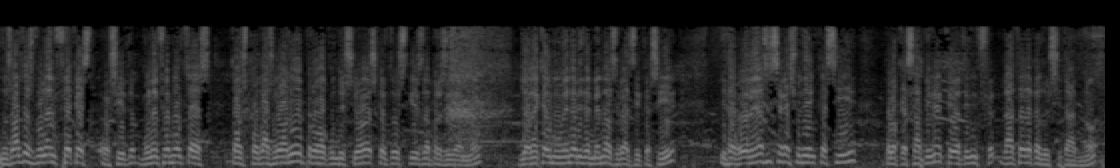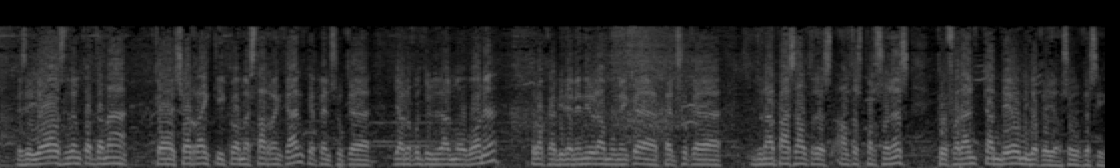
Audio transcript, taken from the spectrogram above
nosaltres volem fer, aquest, o sigui, volem fer moltes coses pel Guardo, però la condició és que tu estiguis de president, no? Jo en aquell moment, evidentment, els vaig dir que sí, i d'alguna manera els segueixo dient que sí, però que sàpiguen que jo tinc data de caducitat, no? És a dir, jo els dono cop de mà que això arrenqui com està arrencant, que penso que hi ha una continuïtat molt bona, però que evidentment hi haurà un moment que penso que donar pas a altres, altres persones que ho faran també o millor que jo, segur que sí.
